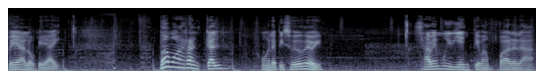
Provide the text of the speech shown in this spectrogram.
vea lo que hay. Vamos a arrancar con el episodio de hoy. Saben muy bien que van para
